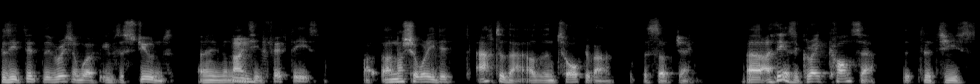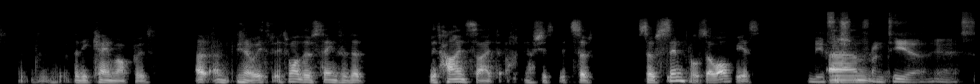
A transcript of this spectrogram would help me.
because he did the original work. He was a student and in the Mm. 1950s. I'm not sure what he did after that, other than talk about the subject. Uh, I think it's a great concept that, that he's that he came up with. Uh, and you know, it's it's one of those things that, that with hindsight, oh gosh, it's, it's so so simple, so obvious. The efficient Um, frontier. Yes.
